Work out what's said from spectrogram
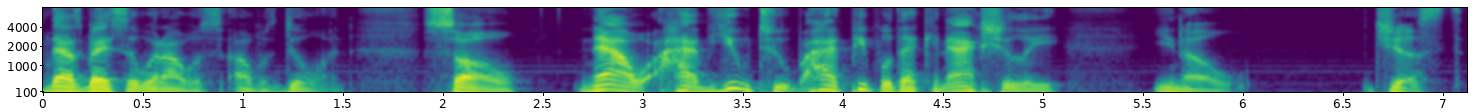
that's basically what I was I was doing. So now I have YouTube. I have people that can actually, you know, just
